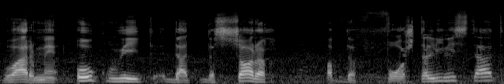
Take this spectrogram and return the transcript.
waar men ook weet dat de zorg op de voorste linie staat,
